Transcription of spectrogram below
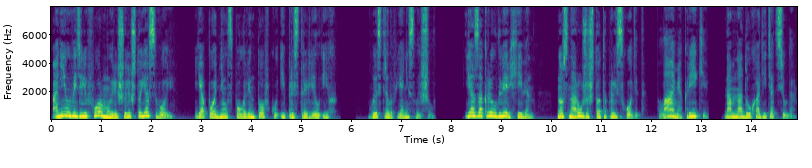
Они увидели форму и решили, что я свой. Я поднял с пола винтовку и пристрелил их. Выстрелов я не слышал. Я закрыл дверь, Хивен, но снаружи что-то происходит. Пламя, крики. Нам надо уходить отсюда.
